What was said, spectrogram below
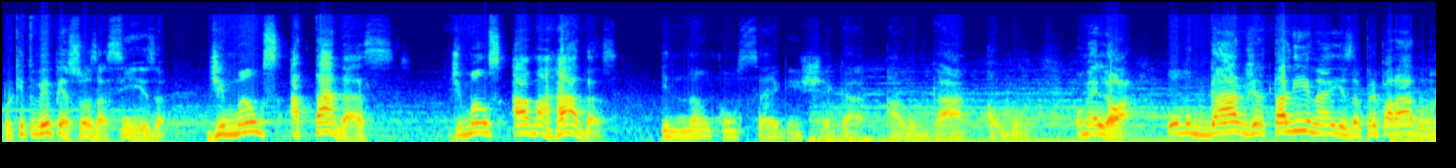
Porque tu vê pessoas assim, Isa, de mãos atadas, de mãos amarradas, e não conseguem chegar a lugar algum. Ou melhor, o lugar já está ali, né, Isa? Preparado, né?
